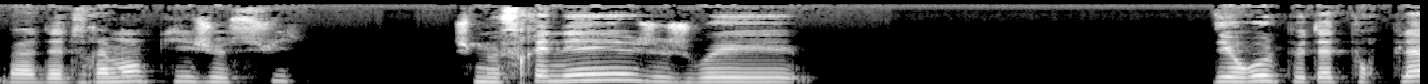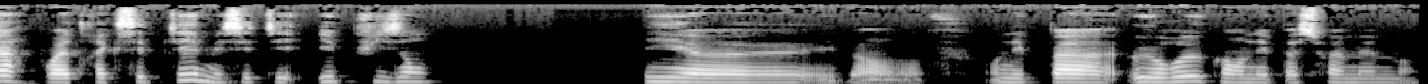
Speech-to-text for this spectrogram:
bah, d'être vraiment qui je suis. Je me freinais, je jouais des rôles peut-être pour plaire, pour être accepté, mais c'était épuisant. Et, euh, ben, on n'est pas heureux quand on n'est pas soi-même.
